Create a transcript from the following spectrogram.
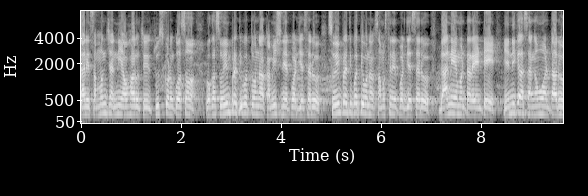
దానికి సంబంధించి అన్ని వ్యవహారాలు చూసుకోవడం కోసం ఒక స్వయం ప్రతిపత్తి ఉన్న కమిషన్ ఏర్పాటు చేశారు. స్వయం ప్రతిపత్తి ఉన్న సంస్థను ఏర్పాటు చేశారు. దాన్ని ఏమంటారు అంటే ఎన్నికల సంఘము అంటారు.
